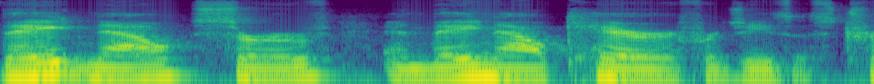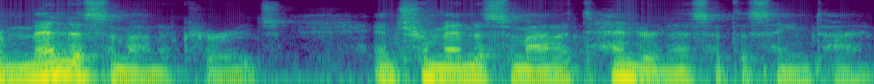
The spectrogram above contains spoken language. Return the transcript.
They now serve and they now care for Jesus. Tremendous amount of courage and tremendous amount of tenderness at the same time.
